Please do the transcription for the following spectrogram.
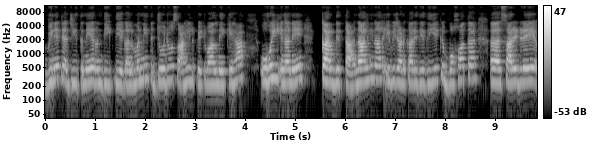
ਵਿਨੇ ਤੇ ਅਜੀਤ ਨੇ ਰਣਦੀਪ ਦੀ ਇਹ ਗੱਲ ਮੰਨੀ ਤੇ ਜੋ ਜੋ ਸਾਹਿਲ ਪਿਟਵਾਲ ਨੇ ਕਿਹਾ, ਉਹੀ ਇਹਨਾਂ ਨੇ ਕਰ ਦਿੱਤਾ। ਨਾਲ ਹੀ ਨਾਲ ਇਹ ਵੀ ਜਾਣਕਾਰੀ ਦੇ ਦਈਏ ਕਿ ਬਹੁਤ ਸਾਰੇ ਜਿਹੜੇ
